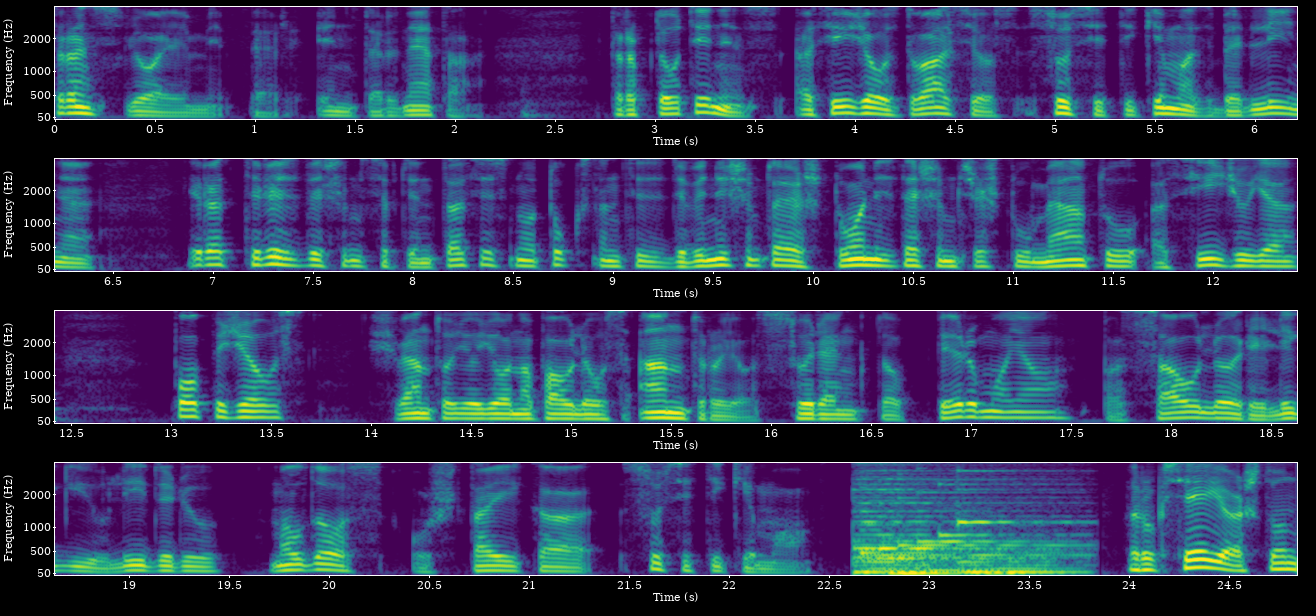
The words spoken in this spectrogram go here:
transliuojami per internetą. Tarptautinis Asyžiaus dvasios susitikimas Berlyne yra 37 nuo 1986 metų Asyžiuje popiežiaus Šventojo Jono Pauliaus antrojo surenkto pirmojo pasaulio religijų lyderių maldos už taiką susitikimo. Rugsėjo 8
